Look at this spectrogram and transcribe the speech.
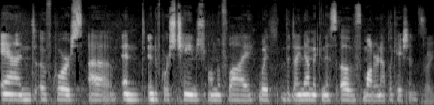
and of course, uh, and and of course, changed on the fly with the dynamicness of modern applications. Right.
